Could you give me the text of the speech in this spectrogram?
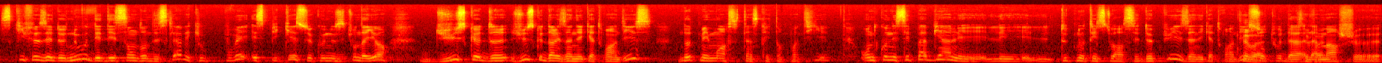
ce qui faisait de nous des descendants d'esclaves et que vous pouvez expliquer ce que nous étions d'ailleurs jusque, jusque dans les années 90. Notre mémoire s'est inscrite en pointillé on ne connaissait pas bien les, toute notre histoire. C'est depuis les années 90, surtout la, marche euh,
